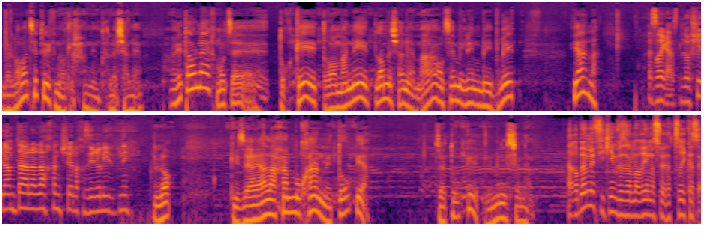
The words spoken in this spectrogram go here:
ולא רציתי לקנות לחנים לשלם. היית הולך, מוצא טורקית, רומנית, לא משנה מה, עושה מילים בעברית, יאללה. אז רגע, אז לא שילמת על הלחן של החזירי לי את בני? לא, כי זה היה לחן מוכן מטורקיה. זה טורקית, למי לשלם? הרבה מפיקים וזמרים עשו את הטריק הזה.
